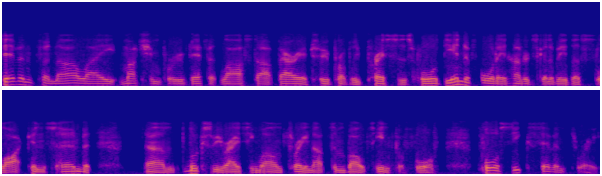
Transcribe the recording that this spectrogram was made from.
Seven Finale, much improved effort last start. Barrier two probably presses forward. The end of 1400 is going to be the slight concern, but um, looks to be racing well. And three nuts and bolts in for fourth. Four, six, seven, three.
